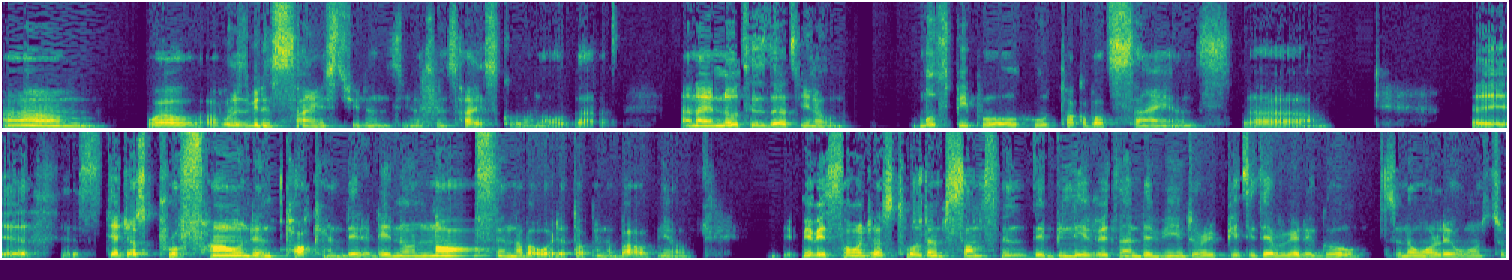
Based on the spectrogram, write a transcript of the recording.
Um, well, I've always been a science student, you know, since high school and all that. And I noticed that, you know, most people who talk about science, um, uh, they're just profound in talking. They, they know nothing about what they're talking about. You know, maybe someone just told them something, they believe it, and they begin to repeat it everywhere they go. So no one really wants to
